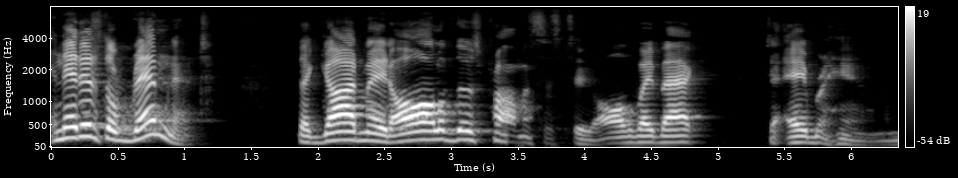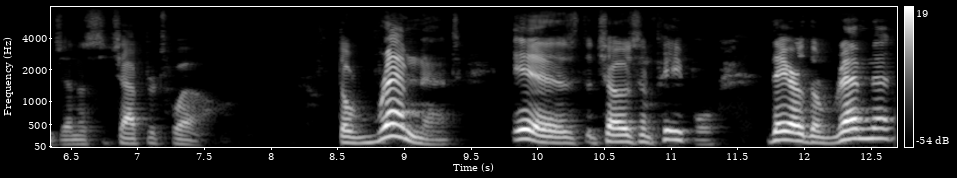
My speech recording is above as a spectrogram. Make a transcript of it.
And it is the remnant that God made all of those promises to, all the way back to Abraham in Genesis chapter 12. The remnant is the chosen people. They are the remnant,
